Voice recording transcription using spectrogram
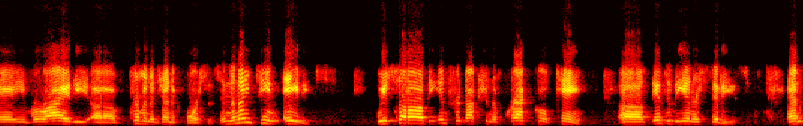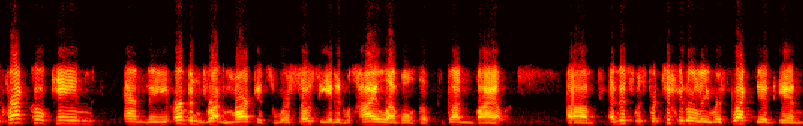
a variety of criminogenic forces. In the 1980s, we saw the introduction of crack cocaine uh, into the inner cities. And crack cocaine and the urban drug markets were associated with high levels of gun violence. Um, and this was particularly reflected in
